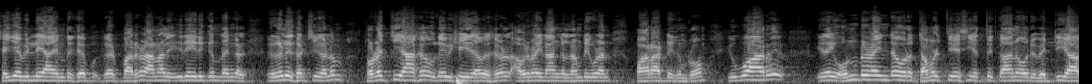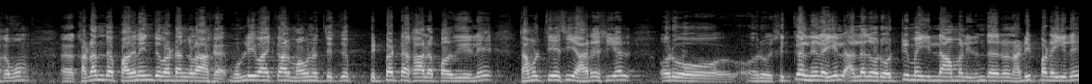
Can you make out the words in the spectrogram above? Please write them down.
செய்யவில்லையா என்று கேப்- கேட்பார்கள். ஆனால் இதை இருக்கின்ற எங்கள் ஏழு கட்சிகளும் தொடர்ச்சியாக உதவி செய்தவர்கள். அவர்களை நாங்கள் நன்றியுடன் பாராட்டுகின்றோம். இவ்வாறு இதை ஒன்றிணைந்த ஒரு தமிழ் தேசியத்துக்கான ஒரு வெற்றியாகவும் கடந்த பதினைந்து வருடங்களாக முள்ளிவாய்க்கால் மௌனத்துக்கு பிற்பட்ட கால பகுதியிலே தமிழ் தேசிய அரசியல் ஒரு ஒரு சிக்கல் நிலையில் அல்லது ஒரு ஒற்றுமை இல்லாமல் இருந்ததன் அடிப்படையிலே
